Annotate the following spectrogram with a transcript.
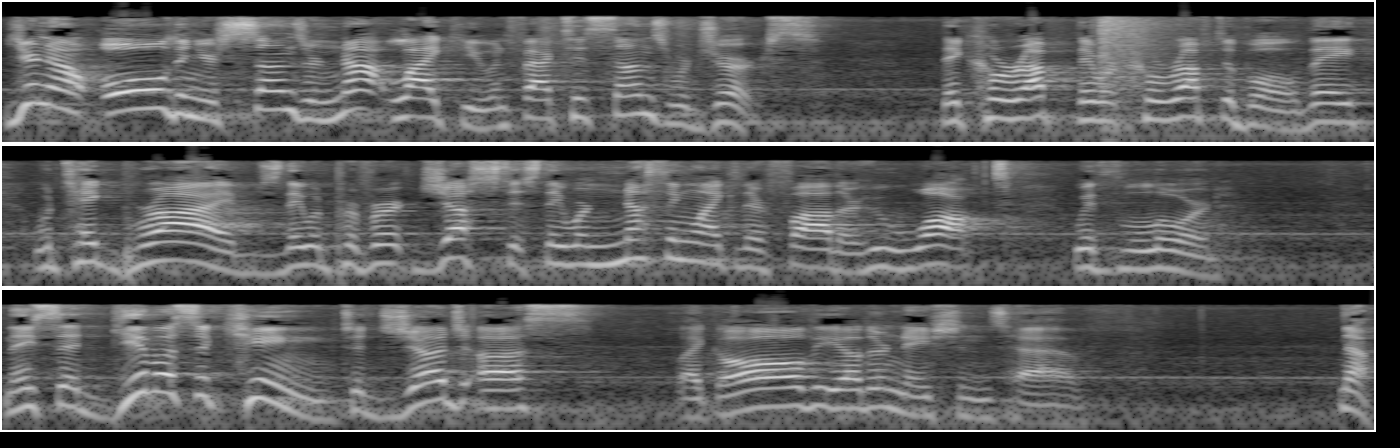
"you're now old and your sons are not like you." In fact, his sons were jerks. They corrupt, they were corruptible. They would take bribes, they would pervert justice. They were nothing like their father who walked with the Lord. And they said, "Give us a king to judge us like all the other nations have." Now,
